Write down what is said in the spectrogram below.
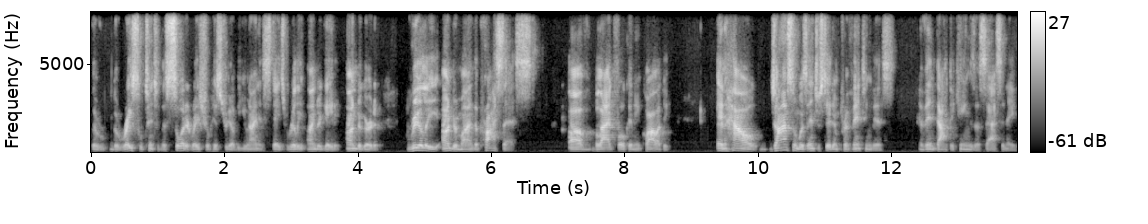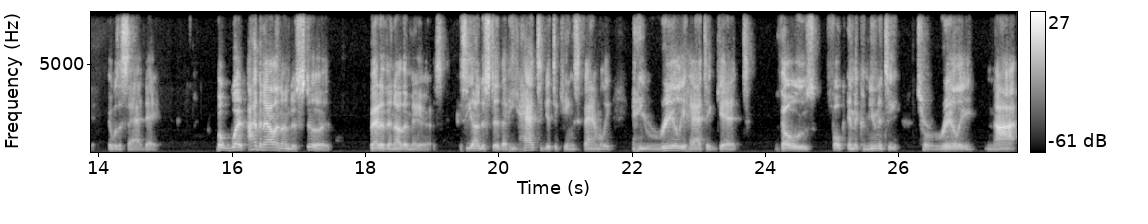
the, the racial tension, the sordid racial history of the United States really undergated, undergirded, really undermined the process of black folk and equality. And how Johnson was interested in preventing this. And then Dr. King is assassinated. It was a sad day. But what Ivan Allen understood better than other mayors is he understood that he had to get to King's family and he really had to get those folk in the community to really not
